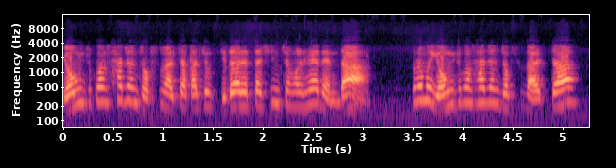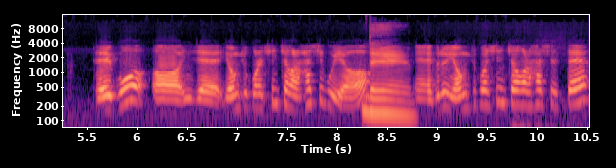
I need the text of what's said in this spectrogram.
영주권 사전 접수 날짜까지 좀 기다렸다 신청을 해야 된다. 그러면 영주권 사전 접수 날짜 되고 어 이제 영주권을 신청을 하시고요. 네. 예, 그리고 영주권 신청을 하실 때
